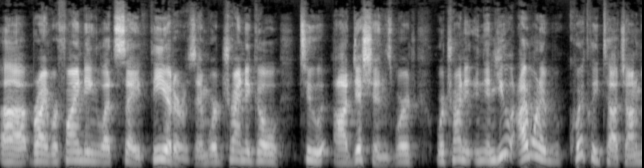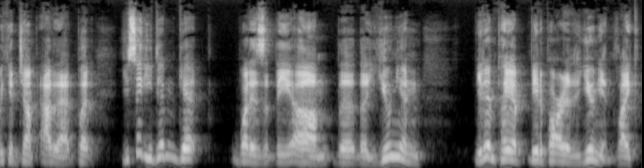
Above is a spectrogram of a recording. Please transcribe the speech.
uh, Brian, we're finding, let's say, theaters, and we're trying to go to auditions. We're we're trying to, and you, I want to quickly touch on. We could jump out of that, but you said you didn't get what is it the um the the union. You didn't pay a, be a part of the union. Like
